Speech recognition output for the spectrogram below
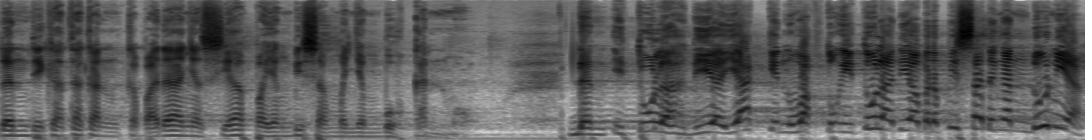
Dan dikatakan kepadanya siapa yang bisa menyembuhkanmu. Dan itulah dia yakin waktu itulah dia berpisah dengan dunia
